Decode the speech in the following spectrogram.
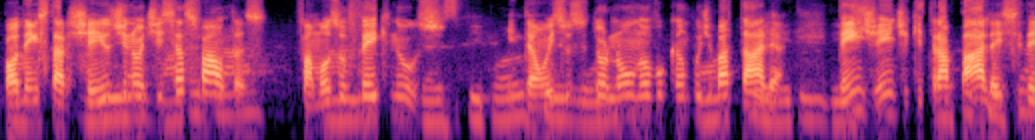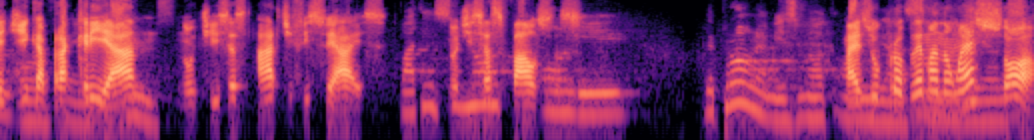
podem estar cheios de notícias falsas, famoso fake news. Então, isso se tornou um novo campo de batalha. Tem gente que trabalha e se dedica para criar notícias artificiais, notícias falsas. Mas o problema não é só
